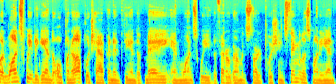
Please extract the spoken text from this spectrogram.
But once we began to open up, which happened at the end of May, and once we, the federal government started pushing stimulus money in,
